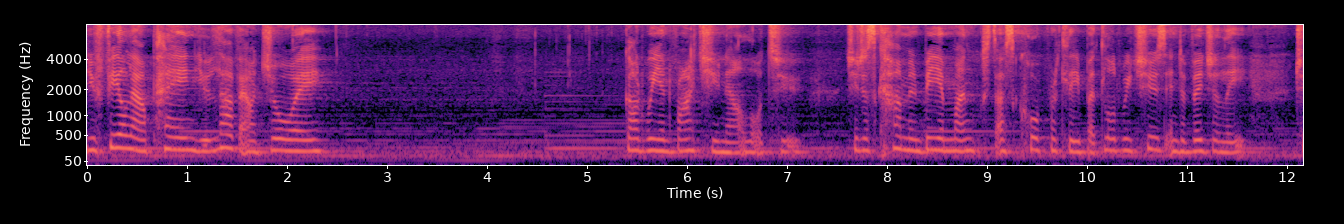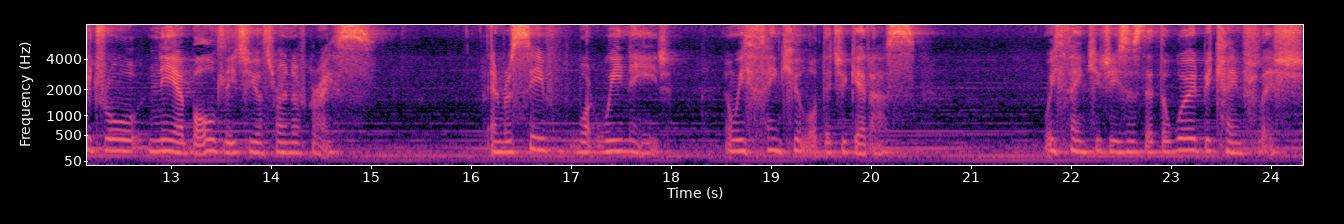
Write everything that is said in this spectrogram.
You feel our pain, you love our joy. God, we invite you now, Lord, to, to just come and be amongst us corporately, but Lord, we choose individually to draw near boldly to your throne of grace and receive what we need. And we thank you, Lord, that you get us. We thank you, Jesus, that the word became flesh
